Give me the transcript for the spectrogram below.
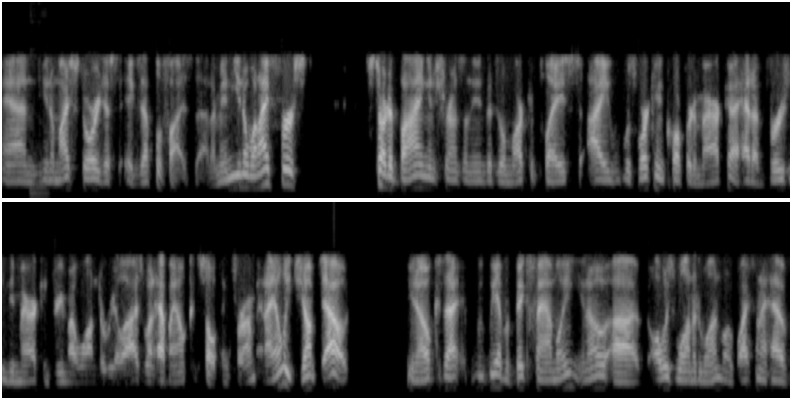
And you know, my story just exemplifies that. I mean, you know, when I first started buying insurance on the individual marketplace, I was working in corporate America. I had a version of the American dream I wanted to realize. I wanted to have my own consulting firm, and I only jumped out, you know, because I we have a big family. You know, uh, always wanted one. My wife and I have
